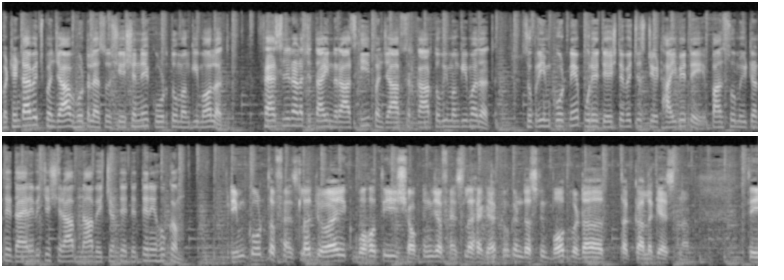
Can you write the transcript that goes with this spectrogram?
ਬਠਿੰਡਾ ਵਿੱਚ ਪੰਜਾਬ ਹੋਟਲ ਐਸੋਸੀਏਸ਼ਨ ਨੇ ਕੋਰਟ ਤੋਂ ਮੰਗੀ ਮੌਲਤ। ਫੈਸਲੇ ਨਾਲ ਜਤਾਈ ਨਾਰਾਜ਼ਗੀ ਪੰਜਾਬ ਸਰਕਾਰ ਤੋਂ ਵੀ ਮੰਗੀ ਮਦਦ। ਸੁਪਰੀਮ ਕੋਰਟ ਨੇ ਪੂਰੇ ਦੇਸ਼ ਦੇ ਵਿੱਚ ਸਟੇਟ ਹਾਈਵੇ ਤੇ 500 ਮੀਟਰ ਦੇ ਦਾਇਰੇ ਵਿੱਚ ਸ਼ਰਾਬ ਨਾ ਵੇਚਣ ਦੇ ਦਿੱਤੇ ਨੇ ਹੁਕਮ। ਸੁਪਰੀਮ ਕੋਰਟ ਦਾ ਫੈਸਲਾ ਜੋ ਹੈ ਇੱਕ ਬਹੁਤ ਹੀ ਸ਼ੌਕਿੰਗ ਜਿਹਾ ਫੈਸਲਾ ਹੈਗਾ ਕਿਉਂਕਿ ਇੰਡਸਟਰੀ ਬਹੁਤ ਵੱਡਾ ਧੱਕਾ ਲੱਗਿਆ ਇਸ ਨਾਲ। ਤੇ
